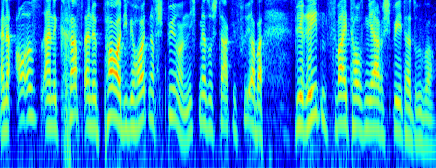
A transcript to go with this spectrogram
eine, Aus, eine Kraft, eine Power, die wir heute noch spüren. Nicht mehr so stark wie früher, aber wir reden 2000 Jahre später drüber.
